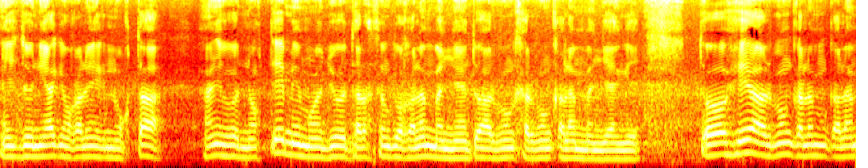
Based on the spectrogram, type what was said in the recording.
اس دنیا کے مقابلے ایک نقطہ ہاں جی، وہ نقطے میں موجود درختوں کو قلم بن جائیں تو اربوں خربوں قلم بن جائیں گے۔ تو پھر اربوں قلم قلم،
